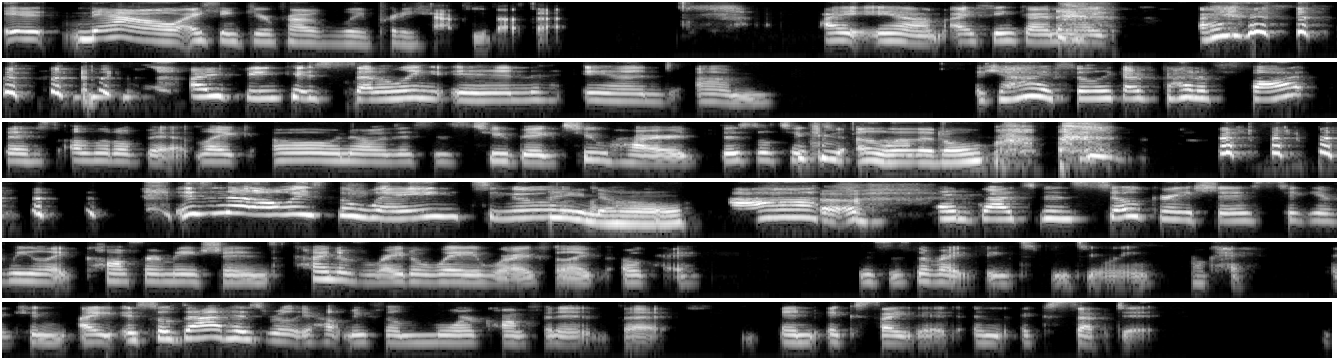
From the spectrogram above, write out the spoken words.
it now I think you're probably pretty happy about that. I am. I think I'm like I, I think it's settling in and um yeah, I feel like I've kind of fought this a little bit. Like, oh no, this is too big, too hard. This will take a little. Isn't that always the way too? I know. Ah, Ugh. and God's been so gracious to give me like confirmations kind of right away where I feel like, okay, this is the right thing to be doing. Okay. I can I so that has really helped me feel more confident that and excited and accept it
